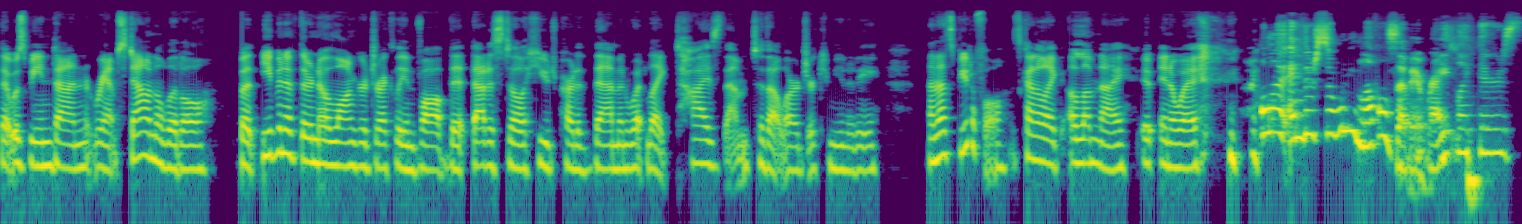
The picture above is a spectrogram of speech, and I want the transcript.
that was being done ramps down a little but even if they're no longer directly involved that that is still a huge part of them and what like ties them to that larger community. And that's beautiful. It's kind of like alumni in a way. Well and there's so many levels of it right? Like there's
